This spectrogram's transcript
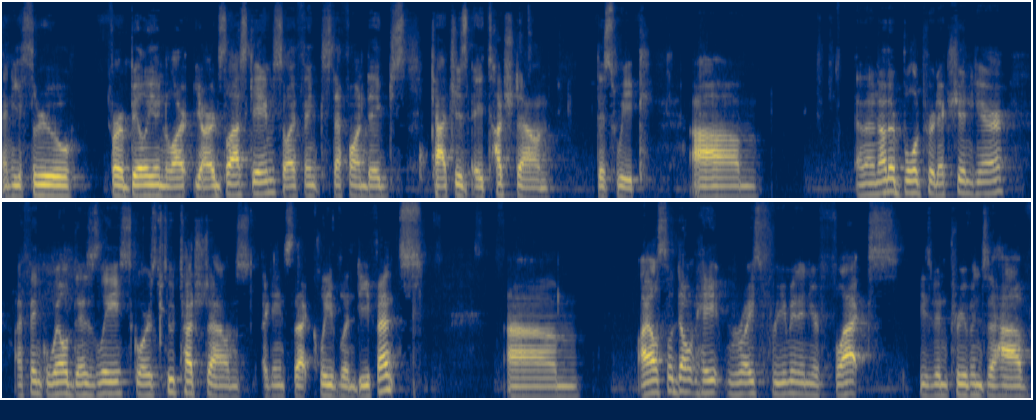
and he threw for a billion yards last game. So I think Stefon Diggs catches a touchdown this week. Um, and then another bold prediction here. I think Will Dissly scores two touchdowns against that Cleveland defense. Um, I also don't hate Royce Freeman in your flex. He's been proven to have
